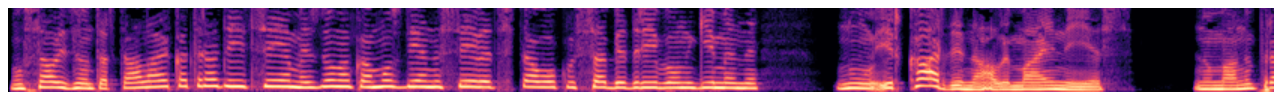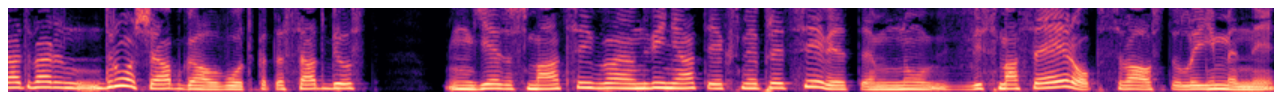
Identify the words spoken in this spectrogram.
Nu, salīdzinot ar tā laika tradīcijām, es domāju, ka mūsdienas sievietes stāvoklis sabiedrība un ģimene nu, ir kardināli mainījies. Nu, manuprāt, var droši apgalvot, ka tas atbilst mm, Jēzus mācībai un viņa attieksmē pret sievietēm, nu, vismaz Eiropas valstu līmenī.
